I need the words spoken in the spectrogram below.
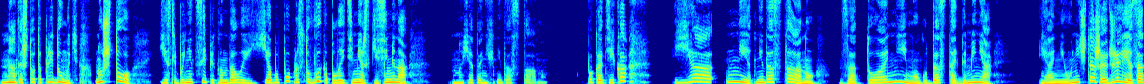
Надо что-то придумать. Ну что? Если бы не цепи кандалы, я бы попросту выкопала эти мерзкие семена. Но я до них не достану. Погоди-ка, я... Нет, не достану. Зато они могут достать до меня. И они уничтожают железо,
